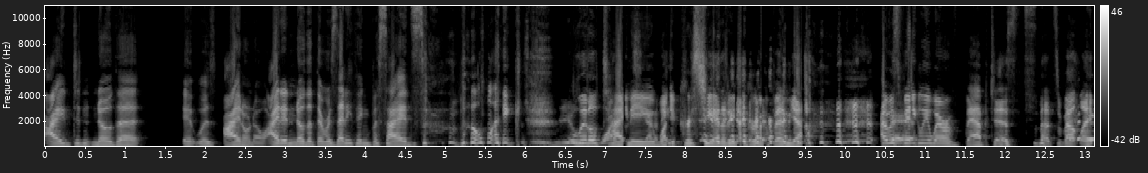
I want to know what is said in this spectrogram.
I didn't know that it was I don't know. I didn't know that there was anything besides the like little white tiny Christianity. white Christianity I grew up in. Yeah. I was Fair. vaguely aware of Baptists. That's about like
